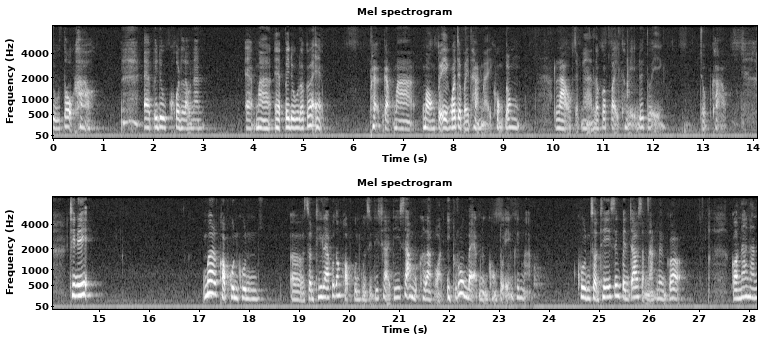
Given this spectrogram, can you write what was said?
ดูโต๊ะข่าว แอบไปดูคนเหล่านั้น แอบมาแอบไปดูแล้วก็แอบกลับมามองตัวเองว่าจะไปทางไหนคงต้องลาออกจากงาน แล้วก็ไปเขมรด้วยตัวเอง จบข่าว ทีนี้ เมื่อขอบคุณคุณเอ่อสนธิแล้วก็ต้องขอบคุณคุณสิทธิชัยที่สร้างบุคลากรอีกรูปแบบหนึ่งของตัวเองขึ้นมา คุณสนธิซึ่งเป็นเจ้าสำนักหนึ่งก็ ก่อนหน้านั้น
